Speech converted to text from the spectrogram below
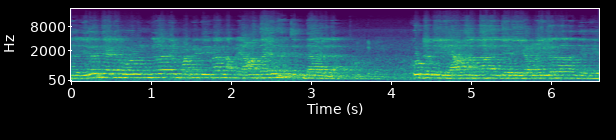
இந்த இளைஞர்கள் ஒழுங்கா நீ பண்ணிட்டீங்கன்னா நம்ம எவன் தயவு செஞ்சு தேவையில்லை. கூட்டணியில் எவன் இருந்தாலும் சரி எவன் இல்லைனாலும் சரி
